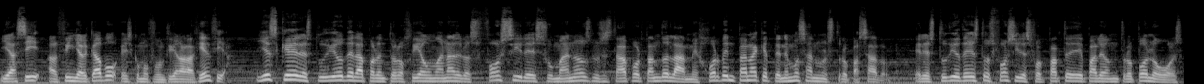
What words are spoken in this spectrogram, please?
y así, al fin y al cabo, es como funciona la ciencia. Y es que el estudio de la paleontología humana de los fósiles humanos nos está aportando la mejor ventana que tenemos a nuestro pasado. El estudio de estos fósiles por parte de paleoantropólogos,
